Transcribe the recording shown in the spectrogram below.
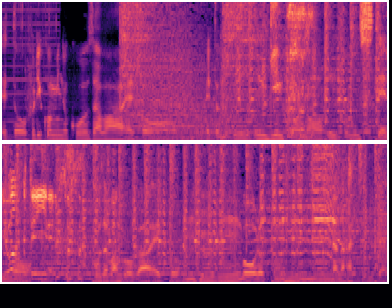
えっと振り込みの口座はえっとえっとうんうん銀行のうんうん支店の口座番号がえっとうんうんうん56うん78みたい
